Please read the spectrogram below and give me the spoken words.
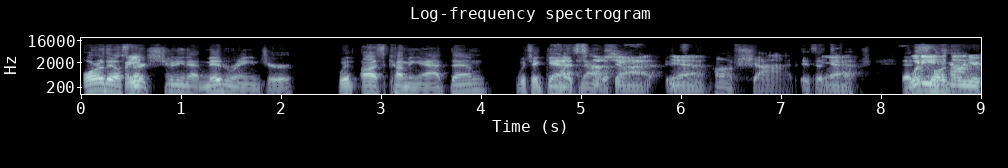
or they'll Are you- start shooting that mid ranger with us coming at them, which again That's is a not tough shot. Yeah. a tough shot. It's a Yeah. tough. What are you telling your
